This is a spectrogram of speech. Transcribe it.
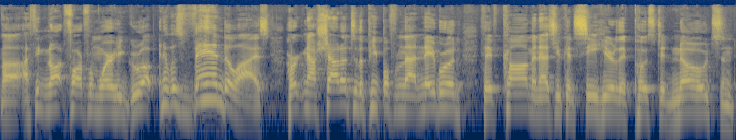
uh, I think not far from where he grew up, and it was vandalized. Herc, now shout out to the people from that neighborhood. They've come, and as you can see here, they've posted notes and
